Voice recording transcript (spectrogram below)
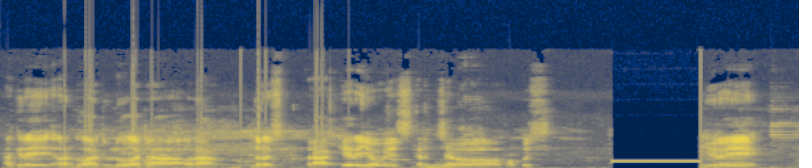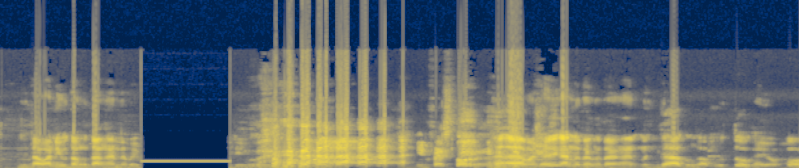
akhirnya orang tua dulu ada orang terus terakhir ya wis kerja fokus akhirnya ditawani utang-utangan sampai Investor. Ya. Heeh, masalahnya kan utang-utangan enggak aku nggak butuh kayak apa.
